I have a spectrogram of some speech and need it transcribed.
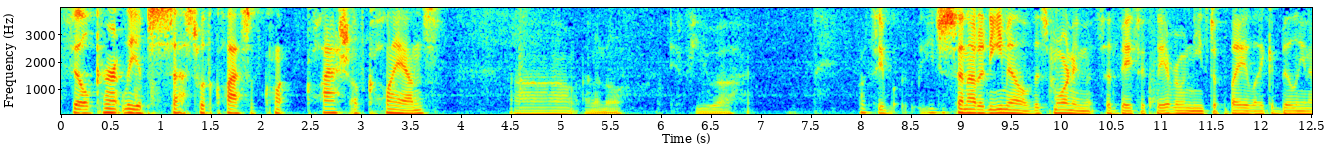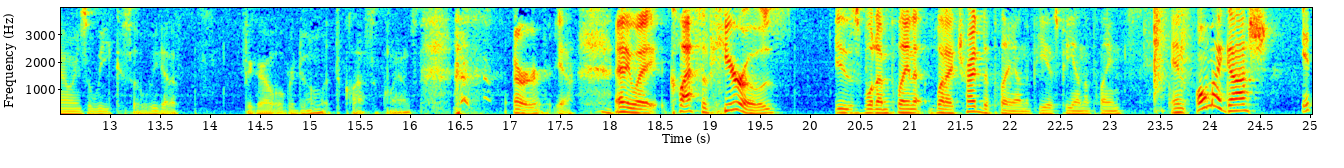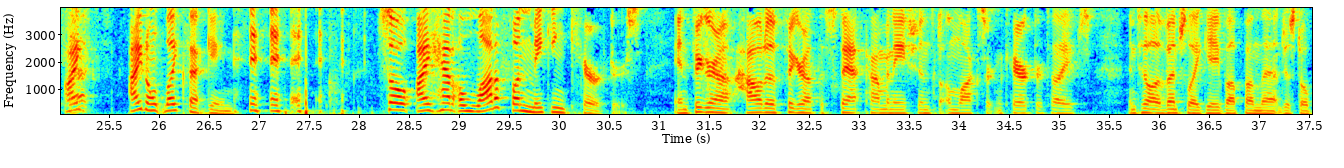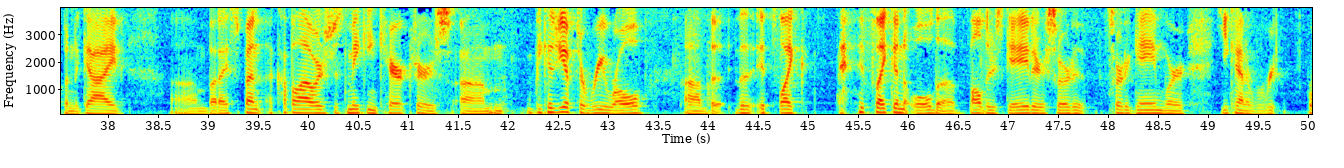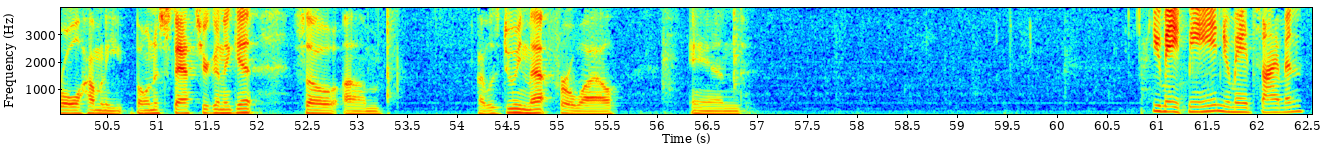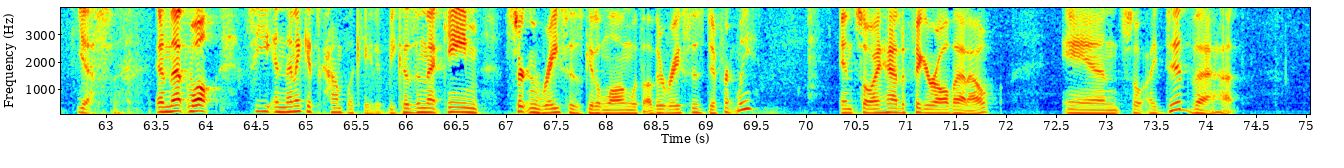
Phil currently obsessed with Class of Cl- Clash of Clans. Uh, I don't know if you. Uh, let's see. He just sent out an email this morning that said basically everyone needs to play like a billion hours a week. So we got to figure out what we're doing with the Class of Clans. or yeah. Anyway, Class of Heroes is what I'm playing. What I tried to play on the PSP on the plane, and oh my gosh, It I sucks. I don't like that game. so I had a lot of fun making characters and figuring out how to figure out the stat combinations to unlock certain character types until eventually I gave up on that and just opened a guide. Um, but I spent a couple hours just making characters um, because you have to re-roll. Uh, the, the it's like it's like an old uh, Baldur's Gate or sort of sort of game where you kind of re- roll how many bonus stats you're going to get. So um, I was doing that for a while, and You made me and you made Simon. Yes. And that, well, see, and then it gets complicated because in that game, certain races get along with other races differently. And so I had to figure all that out. And so I did that.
